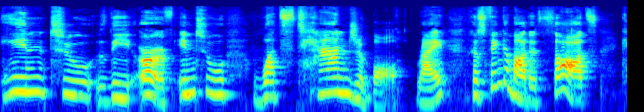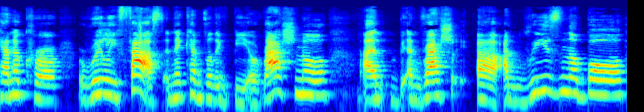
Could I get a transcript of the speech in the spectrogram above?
into the earth into what's tangible right because think about it thoughts can occur really fast and they can really be irrational and, and rash, uh, unreasonable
